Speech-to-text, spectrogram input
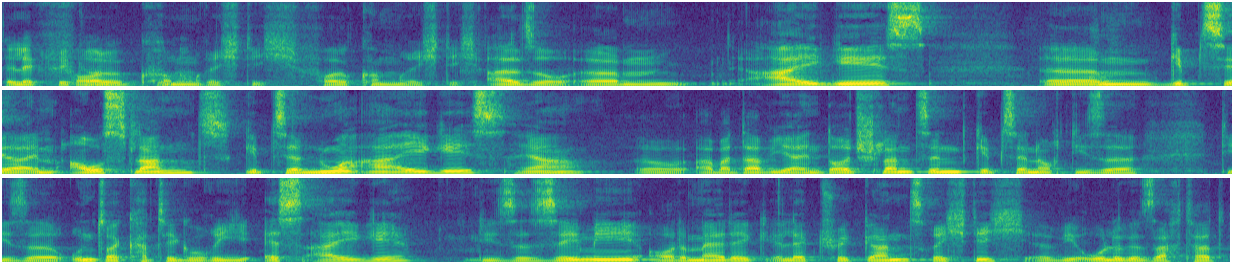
Electric Gun. Vollkommen Genau. richtig, vollkommen richtig. Also, ähm, AEGs ähm, gibt es ja im Ausland, gibt es ja nur AEGs, ja. Äh, aber da wir ja in Deutschland sind, gibt es ja noch diese, diese Unterkategorie SAEG, diese Semi-Automatic Electric Guns, richtig, äh, wie Ole gesagt hat.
